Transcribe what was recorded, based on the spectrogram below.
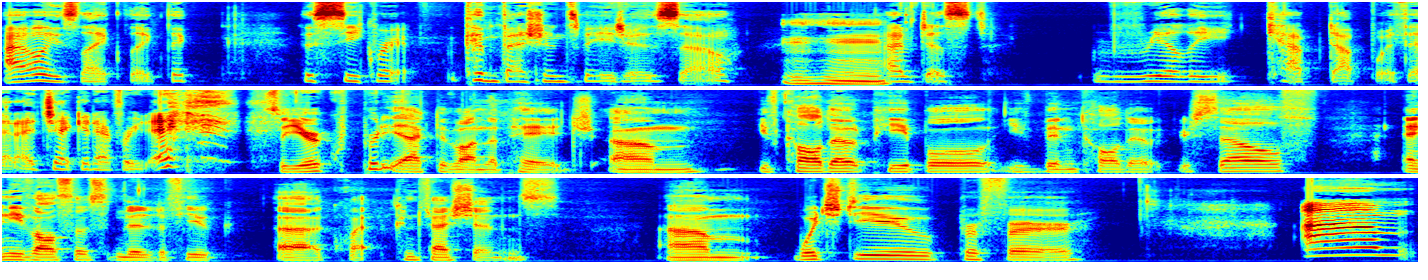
I always like like the the secret confessions pages, so Mhm. I've just really kept up with it. I check it every day. So you're pretty active on the page. Um, you've called out people, you've been called out yourself, and you've also submitted a few uh, confessions. Um, which do you prefer? Um,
